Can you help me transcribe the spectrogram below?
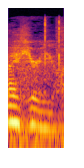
I hear you.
